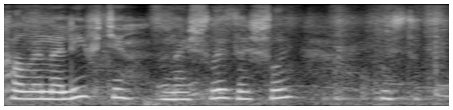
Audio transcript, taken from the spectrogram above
Їхали на ліфті, знайшли, зайшли. Ось тут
